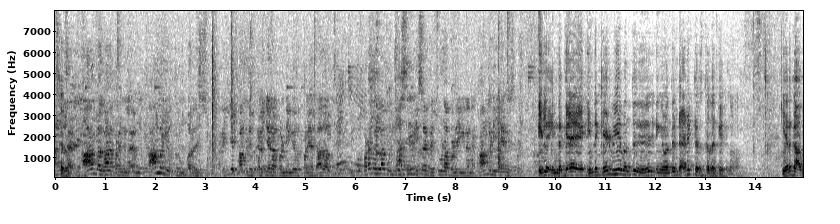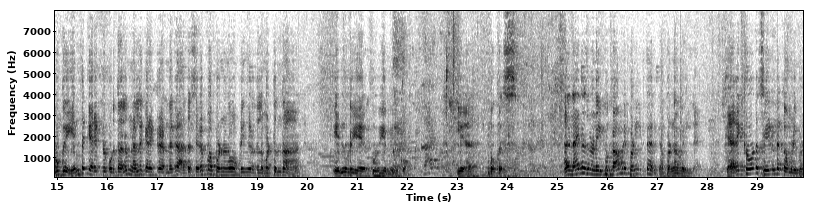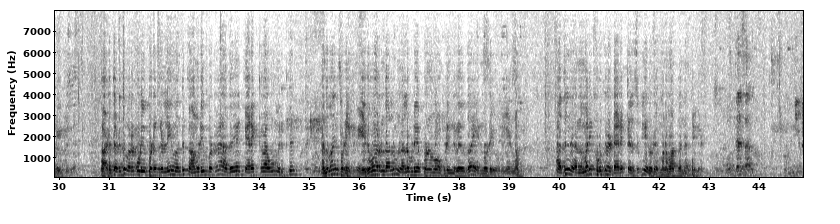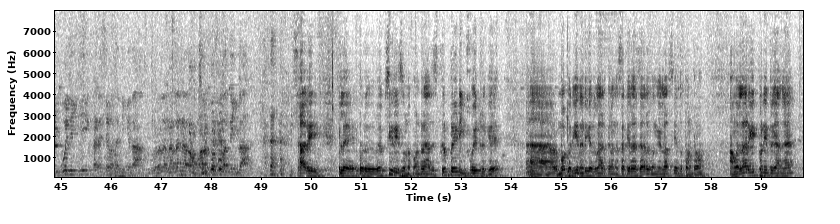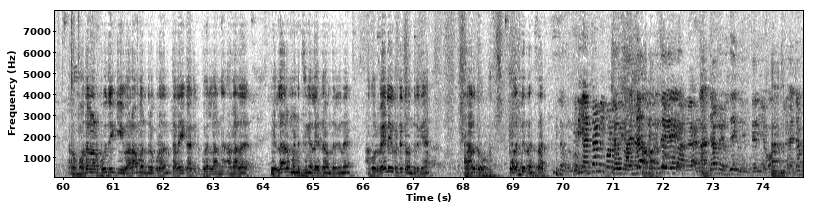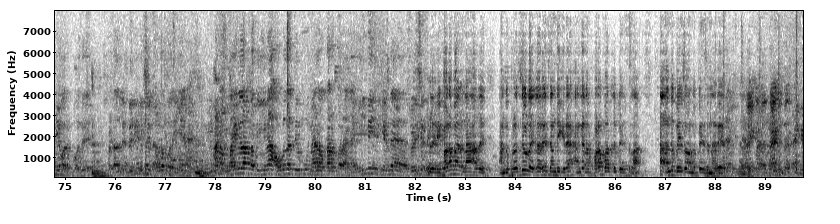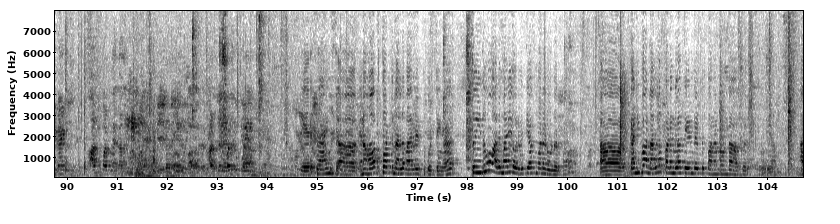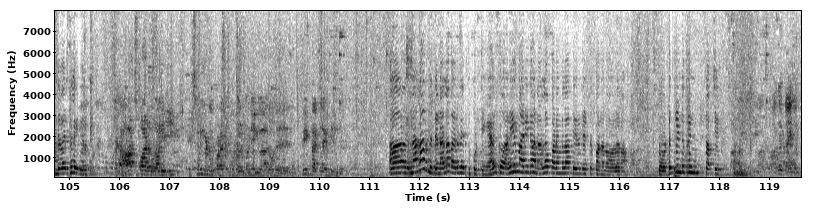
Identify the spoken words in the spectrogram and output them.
சார். ஆரம்ப கால படங்கள்ல காமெடி வந்து ரொம்ப ரசிச்சோம் நிறைய காமெடி ஒரு கவிஞரா பண்ணீங்க ஒரு பழைய தாதா பண்ணீங்க. இப்போ படங்கள்லாம் கொஞ்சம் சீரியஸா மெச்சூர்டா பண்ணீங்க அந்த காமெடி ஏன் மிஸ் பண்ணி இல்ல இந்த கே இந்த கேள்வியே வந்து நீங்க வந்து டைரக்டர்ஸ்ட்ட தான் கேட்கணும். எனக்கு அவங்க எந்த கேரக்டர் கொடுத்தாலும் நல்ல கேரக்டரா இருந்தாக்க அதை சிறப்பா பண்ணணும் அப்படிங்கிறதுல மட்டும்தான் என்னுடைய குவியம் இருக்கும். இல்லையா? ஃபோக்கஸ் அது நான் என்ன சொன்னேன் இப்போ காமெடி பண்ணிக்கிட்டு தான் இருக்கேன் பண்ணாம இல்லை. கேரக்டரோட சேர்ந்த காமெடி பண்ணிட்டு இருக்கேன். இப்போ அடுத்தடுத்து வரக்கூடிய படங்கள்லையும் வந்து காமெடியும் பண்ணுறேன் அதே கேரக்டராகவும் இருக்கு. அந்த மாதிரி பண்ணிட்டு இருக்கேன். எதுவாக இருந்தாலும் நல்லபடியாக பண்ணணும் அப்படிங்கிறது தான் என்னுடைய ஒரு எண்ணம். அது அந்த மாதிரி கொடுக்குற டைரக்டர்ஸுக்கு என்னுடைய மனமார்ந்த நன்றிகள். சார்? இல்லை ஒரு வெப் சீரிஸ் ஒன்று பண்ணுறேன் அது ஸ்கிரிப்ட் ரைட்டிங் போயிட்டுருக்கு ரொம்ப பெரிய நடிகர்லாம் இருக்கிறாங்க சத்யராஜ் சார் இவங்க எல்லாம் சேர்ந்து பண்ணுறோம் அவங்க எல்லாம் ரீட் பண்ணிட்டு இருக்காங்க அஹ் முத நாள் பூஜைக்கு வராமல் இருந்துடக்கூடாதுன்னு தலையை காட்டிட்டு போயிடலான்னு. அதனால் எல்லாரும் மன்னிச்சுங்க லேட்டாக வந்திருக்குன்னு. அங்கே ஒரு வேலையை விட்டுட்டு வந்திருக்கேன். அதனால கிளம்பிடுறேன் சார். ஆமா. வந்து உங்க அஞ்சாமை வந்து எங்களுக்கு தெரியும். ஆ. நீங்க அஞ்சாமையே வரப்போகுது. ம். பட் அதுல பெரிய விஷயம் சொல்ல போறீங்க. ஆனா ஃபைனலா பாத்தீங்கன்னா அவங்க தான் திரும்பவும் மேல உட்கார போறாங்க. இனிமே இதுக்கு என்ன சொல்யூஷன் இல்லை நீ படம் நான் அது அங்கே ப்ரெஸ்ஸில் எல்லாரையும் சந்திக்கிறேன். அங்கே நம்ம படம் பார்த்துட்டு பேசலாம். அங்கே பேசுவாங்க பேச நிறைய இருக்கு. நன்றி. தேங்க்ஸ் ஏன்னா ஹாட்ஸ்பாட்க்கு நல்ல வரவேற்பு கொடுத்தீங்க. ஸோ இதுவும் அது மாதிரி ஒரு வித்தியாசமான ரோல் இருக்கும். ஆஹ் கண்டிப்பா நல்ல படங்களா தேர்ந்தெடுத்து பண்ணணும்னு தான் ஆசை. அந்த வரிசையில் இது இருக்கும். ஹாட் ஸ்பாட் மாதிரி எக்ஸ்பெரிமெண்டல் படங்கள் தொடர்ந்து பண்ணீங்களா? அதோட ஃபீட்பேக்லாம் எப்படி இருந்தது? ஆஹ் நல்லா இருந்தது. நல்ல வரவேற்பு கொடுத்தீங்க. ஸோ அதே மாதிரி தான் நல்ல படங்களா தேர்ந்தெடுத்து பண்ணணும் அவ்வளோதான் ஸோ டிஃப்ரெண்ட் டிஃப்ரெண்ட் சப்ஜெக்ட் பண்ணணும்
